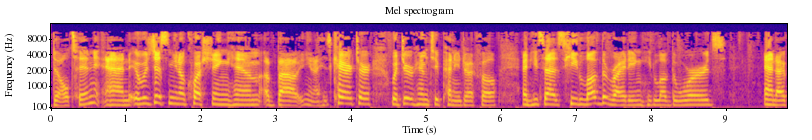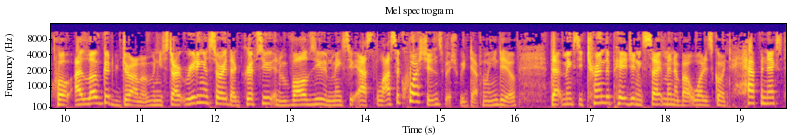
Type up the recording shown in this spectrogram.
Dalton, and it was just, you know, questioning him about, you know, his character, what drew him to Penny Dreadful. And he says he loved the writing, he loved the words, and I quote, I love good drama. When you start reading a story that grips you and involves you and makes you ask lots of questions, which we definitely do, that makes you turn the page in excitement about what is going to happen next,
